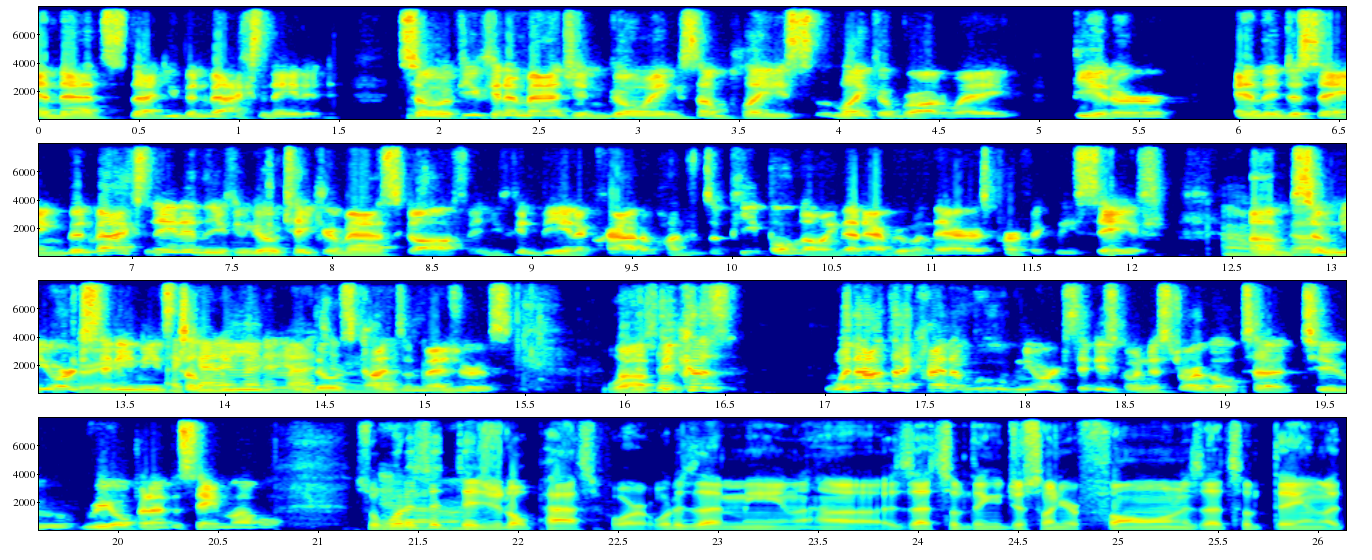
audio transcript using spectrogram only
and that's that you've been vaccinated. So if you can imagine going someplace like a Broadway theater and then just saying been vaccinated, then you can go take your mask off and you can be in a crowd of hundreds of people knowing that everyone there is perfectly safe. Oh um, so New York City needs I to lead in those that. kinds of measures What uh, because without that kind of move, New York City is going to struggle to to reopen at the same level. So, what is a digital passport? What does that mean? Uh, is that something just on your phone? Is that something a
